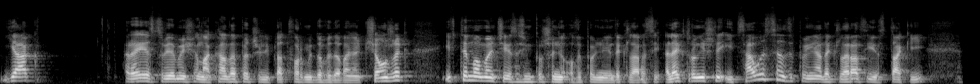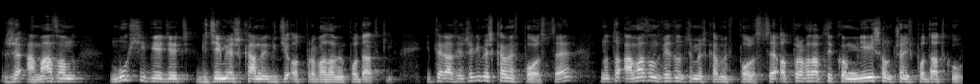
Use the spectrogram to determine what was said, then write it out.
jak rejestrujemy się na KDP, czyli platformie do wydawania książek i w tym momencie jesteśmy proszeni o wypełnienie deklaracji elektronicznej i cały sens wypełnienia deklaracji jest taki, że Amazon musi wiedzieć, gdzie mieszkamy, gdzie odprowadzamy podatki. I teraz, jeżeli mieszkamy w Polsce, no to Amazon, wiedząc, że mieszkamy w Polsce, odprowadza tylko mniejszą część podatku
